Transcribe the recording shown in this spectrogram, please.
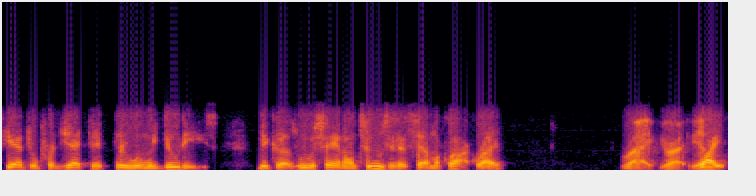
schedule projected through when we do these. Because we were saying on Tuesdays at seven o'clock, right? Right, right. Yeah, Right.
